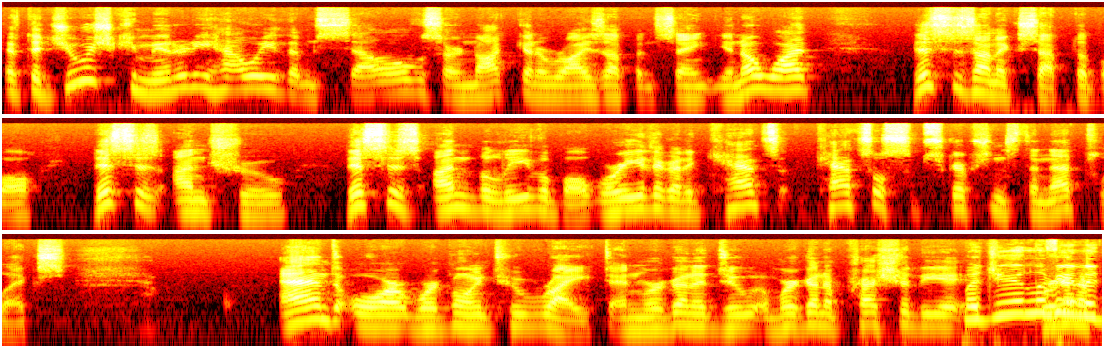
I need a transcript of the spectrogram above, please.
if the jewish community howie themselves are not going to rise up and saying you know what? This is unacceptable. This is untrue. This is unbelievable. We're either going to cancel cancel subscriptions to netflix and or we're going to write and we're going to do and we're going to pressure the But you're living in a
